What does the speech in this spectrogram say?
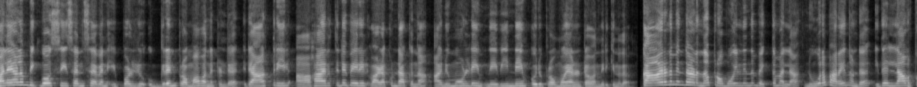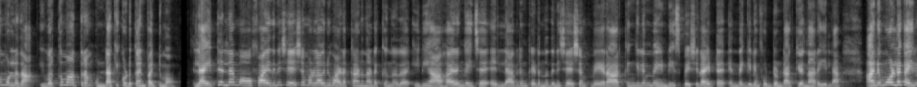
Malayalam Bigg Boss season seven ഇപ്പോൾ ഒരു ഉഗ്രൻ പ്രൊമോ വന്നിട്ടുണ്ട്. രാത്രിയിൽ ആഹാരത്തിന്റെ പേരിൽ വഴക്കുണ്ടാക്കുന്ന അനുമോളുടെയും നെവീന്റെയും ഒരു പ്രൊമോയാണ് കേട്ടോ വന്നിരിക്കുന്നത്. കാരണം എന്താണെന്ന് പ്രൊമോയിൽ നിന്നും വ്യക്തമല്ല. നൂറ പറയുന്നുണ്ട് ഇത് എല്ലാവർക്കും ഉള്ളതാ. ഇവർക്ക് മാത്രം ഉണ്ടാക്കി കൊടുക്കാൻ പറ്റുമോ? ലൈറ്റ് എല്ലാം ഓഫായതിനു ശേഷമുള്ള ഒരു വഴക്കാണ് നടക്കുന്നത്. ഇനി ആഹാരം കഴിച്ച് എല്ലാവരും കിടന്നതിന് ശേഷം വേറെ ആർക്കെങ്കിലും വേണ്ടി സ്പെഷ്യലായിട്ട് എന്തെങ്കിലും ഫുഡ് ഉണ്ടാക്കിയോ എന്ന് അറിയില്ല അനുമോളുടെ കയ്യിൽ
